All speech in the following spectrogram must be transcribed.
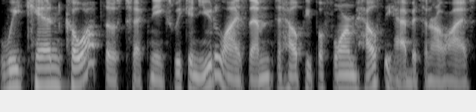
we can co-opt those techniques. We can utilize them to help people form healthy habits in our lives.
